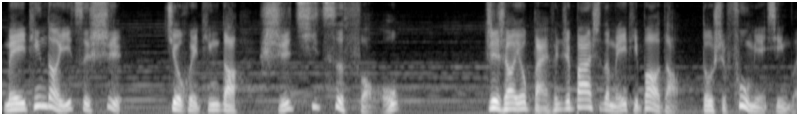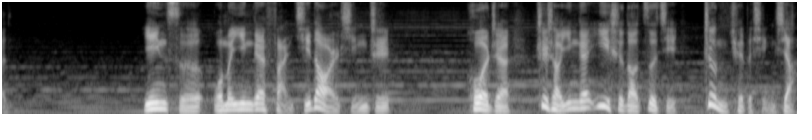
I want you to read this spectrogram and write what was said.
每听到一次“是”，就会听到十七次“否”，至少有百分之八十的媒体报道都是负面新闻。因此，我们应该反其道而行之，或者至少应该意识到自己正确的形象，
